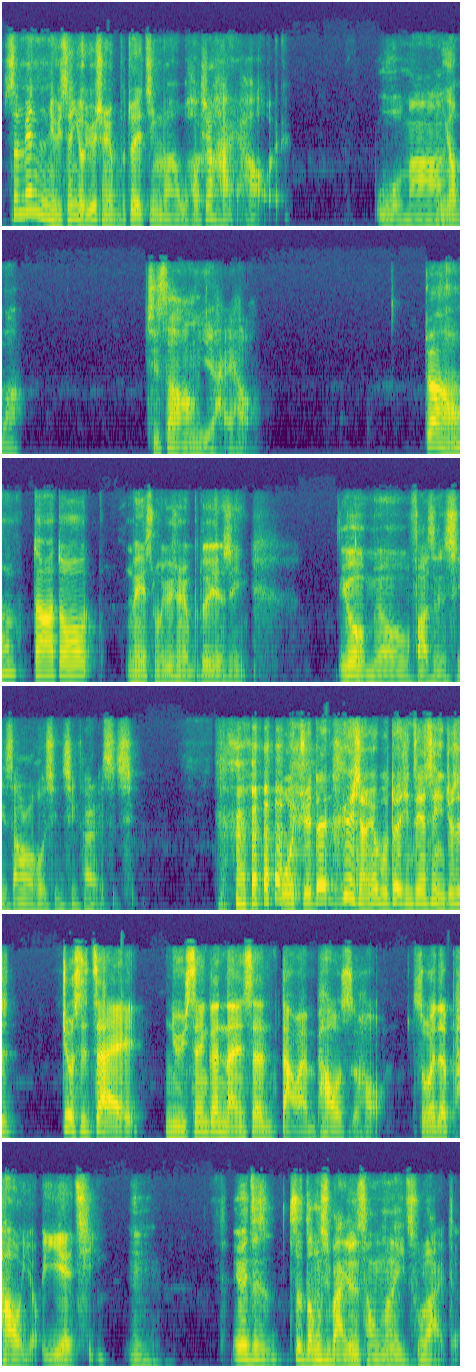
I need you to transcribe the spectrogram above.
身边的女生有越想越不对劲吗？我好像还好、欸，我吗？你有吗？其实好像也还好。对啊，好像大家都没什么越想越不对劲的事情。因为我没有发生性骚扰或性侵害的事情。我觉得越想越不对劲这件事情，就是就是在女生跟男生打完炮之后，所谓的炮友一夜情。嗯，因为这这东西本来就是从那里出来的。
